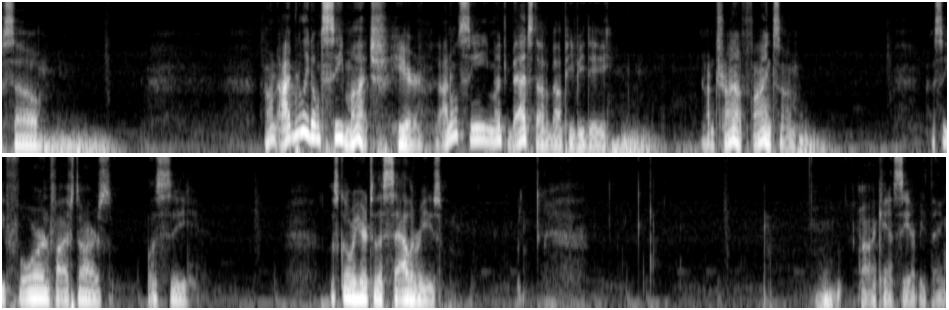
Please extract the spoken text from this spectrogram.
so I, don't, I really don't see much here. I don't see much bad stuff about PPD. I'm trying to find some. I see four and five stars. Let's see. Let's go over here to the salaries. Oh, I can't see everything.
